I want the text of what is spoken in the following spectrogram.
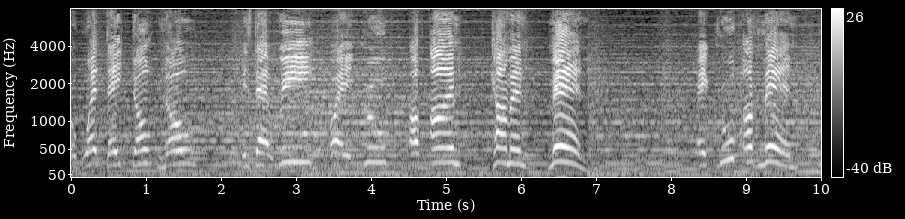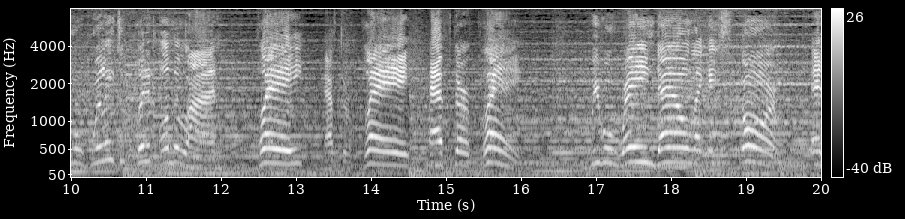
But what they don't know is that we are a group of uncommon men. A group of men who are willing to put it on the line, play after play after play. We will rain down like a storm and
